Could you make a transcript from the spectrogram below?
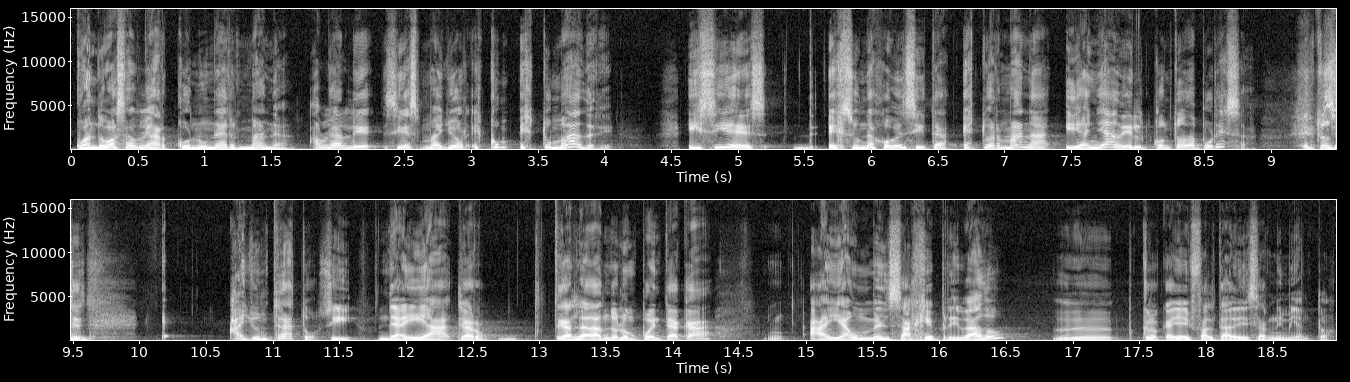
Cuando vas a hablar con una hermana, háblale, si es mayor, es, es tu madre. Y si es, es una jovencita, es tu hermana y añade con toda pureza. Entonces, eh, hay un trato, sí. De ahí a, claro, trasladándole un puente acá, hay a un mensaje privado, mm, creo que ahí hay falta de discernimiento.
